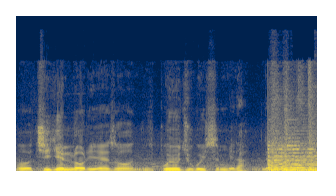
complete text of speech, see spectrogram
어, 지갤러리에서 보여주고 있습니다. 네.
